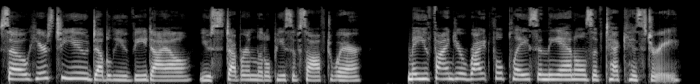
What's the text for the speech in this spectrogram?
So here's to you, WVDial, you stubborn little piece of software. May you find your rightful place in the annals of tech history.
